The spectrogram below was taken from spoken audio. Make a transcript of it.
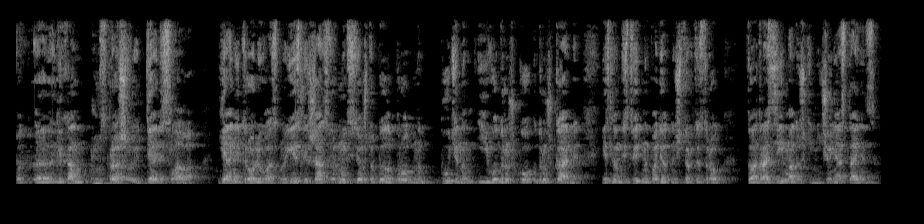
Вот э, Лихан спрашивает, дядя Слава, я не троллю вас, но есть ли шанс вернуть все, что было продано Путиным и его дружко, дружками? Если он действительно пойдет на четвертый срок, то от России, матушки, ничего не останется.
